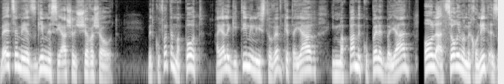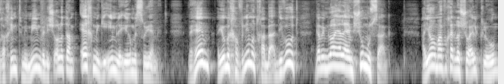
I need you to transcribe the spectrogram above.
בעצם מייצגים נסיעה של שבע שעות. בתקופת המפות היה לגיטימי להסתובב כתייר עם מפה מקופלת ביד, או לעצור עם המכונית אזרחים תמימים ולשאול אותם איך מגיעים לעיר מסוימת. והם היו מכוונים אותך באדיבות, גם אם לא היה להם שום מושג. היום אף אחד לא שואל כלום,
